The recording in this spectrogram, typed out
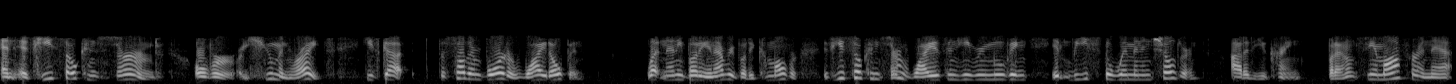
And if he's so concerned over human rights. He's got the southern border wide open, letting anybody and everybody come over. If he's so concerned, why isn't he removing at least the women and children out of the Ukraine? But I don't see him offering that.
